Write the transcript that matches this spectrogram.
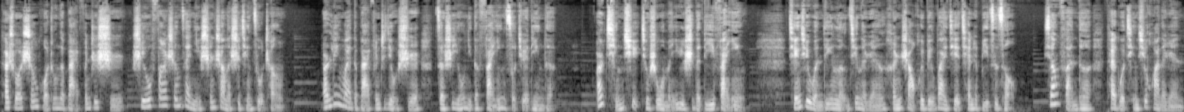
他说：生活中的百分之十是由发生在你身上的事情组成，而另外的百分之九十则是由你的反应所决定的。而情绪就是我们遇事的第一反应。情绪稳定冷静的人很少会被外界牵着鼻子走，相反的，太过情绪化的人。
